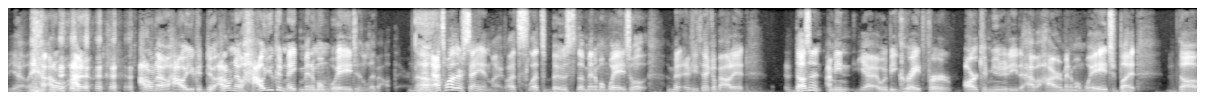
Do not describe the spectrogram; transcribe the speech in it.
yeah, like, I don't I, I don't know how you could do. I don't know how you could make minimum wage and live out there. no And that's why they're saying like let's let's boost the minimum wage. Well, if you think about it, it doesn't. I mean, yeah, it would be great for our community to have a higher minimum wage, but the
